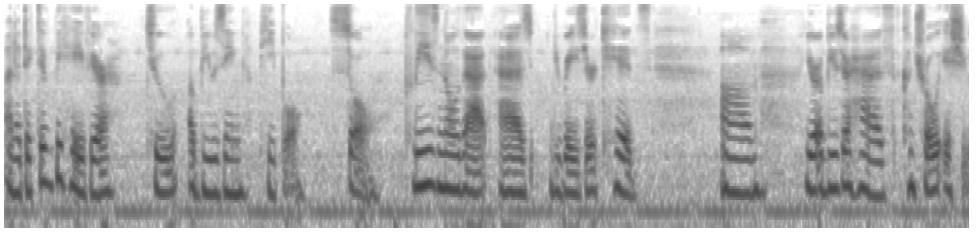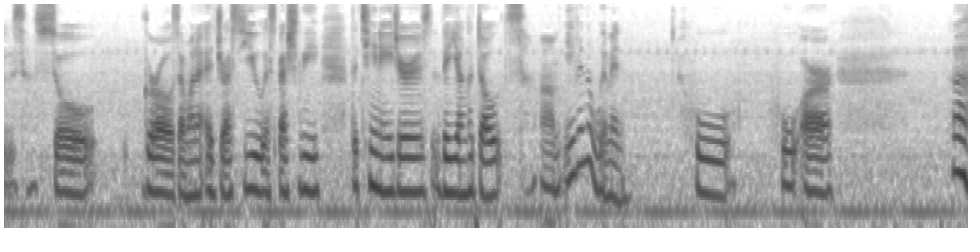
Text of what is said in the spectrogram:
an addictive behavior to abusing people. So please know that as you raise your kids, um, your abuser has control issues. So girls, I want to address you, especially the teenagers, the young adults, um, even the women who who are uh,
